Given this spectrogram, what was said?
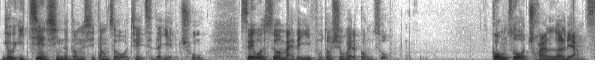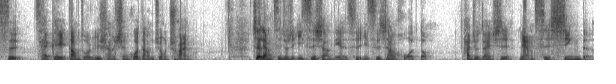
有一件新的东西当做我这次的演出，所以我所有买的衣服都是为了工作。工作穿了两次才可以当做日常生活当中穿，这两次就是一次上电视，一次上活动，它就算是两次新的。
